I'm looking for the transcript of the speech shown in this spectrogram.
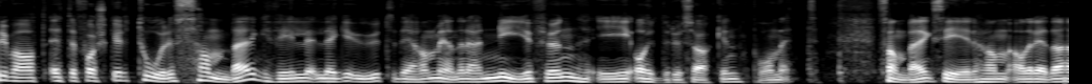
Privatetterforsker Tore Sandberg vil legge ut det han mener er nye funn i Orderud-saken på nett. Sandberg sier han allerede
